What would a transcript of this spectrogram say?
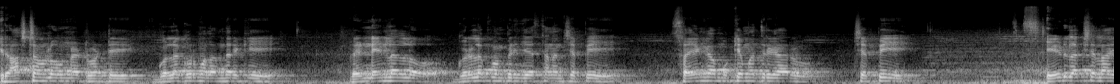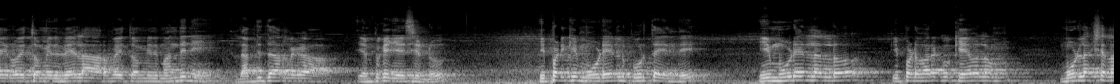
ఈ రాష్ట్రంలో ఉన్నటువంటి గొల్ల కుర్మలందరికీ రెండేళ్ళలో గొర్రెల పంపిణీ చేస్తానని చెప్పి స్వయంగా ముఖ్యమంత్రి గారు చెప్పి ఏడు లక్షల ఇరవై తొమ్మిది వేల అరవై తొమ్మిది మందిని లబ్ధిదారులుగా ఎంపిక చేసిండు. ఇప్పటికీ మూడేళ్ళు పూర్తయింది. ఈ మూడేళ్ళలో ఇప్పటి వరకు కేవలం మూడు లక్షల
